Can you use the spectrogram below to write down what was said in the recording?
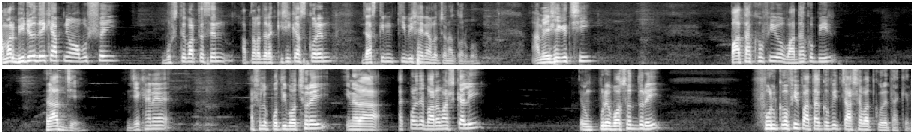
আমার ভিডিও দেখে আপনি অবশ্যই বুঝতে পারতেছেন, আপনারা যারা কৃষিকাজ করেন যে আমি কী বিষয় নিয়ে আলোচনা করব। আমি এসে গেছি পাতাকপি ও বাঁধাকপির রাজ্যে, যেখানে আসলে প্রতি বছরেই এনারা এক পর্যায়ে বারো মাসকালই এবং পুরো বছর ধরেই ফুলকপি পাতাকপি চাষাবাদ করে থাকেন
